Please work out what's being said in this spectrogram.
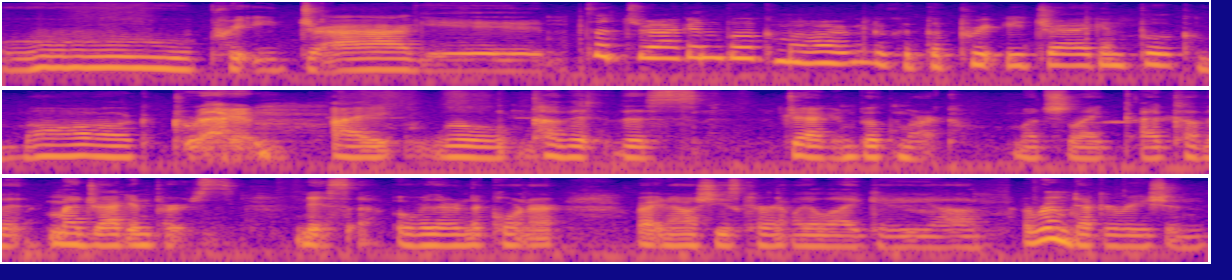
Ooh, pretty dragon. It's a dragon bookmark. Look at the pretty dragon bookmark. Dragon. I will covet this dragon bookmark much like I covet my dragon purse, Nissa, over there in the corner. Right now she's currently like a, uh, a room decoration,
